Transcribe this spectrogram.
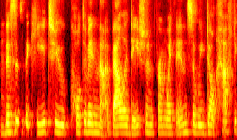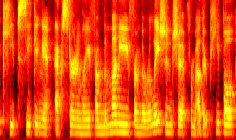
Mm-hmm. This is the key to cultivating that validation from within. So we don't have to keep seeking it externally from the money, from the relationship, from other people.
